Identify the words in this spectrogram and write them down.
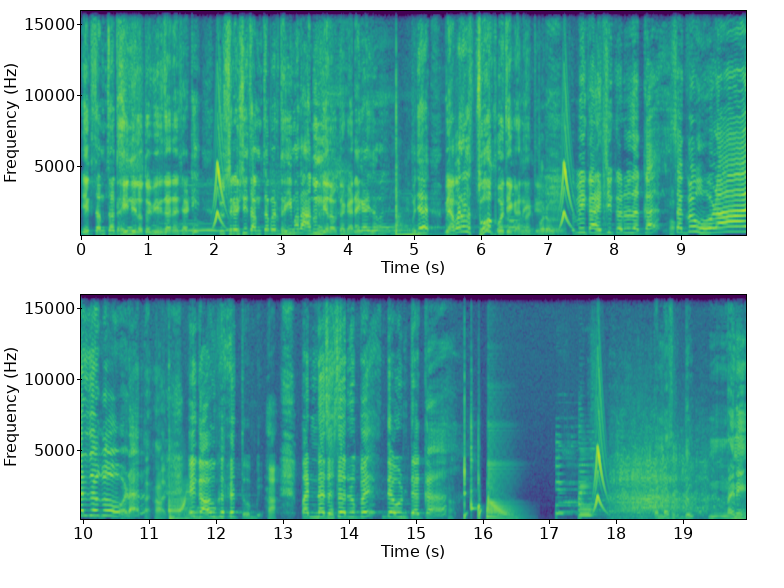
एक चमचा दही नेला होता विरजाण्यासाठी दुसऱ्या दिवशी चमचाभर दही मला आणून दिला होता का नाही काय समज? म्हणजे व्यवहाराला चोख होते का नाही? ते? बरोबर. तुम्ही काळजी करू नका. सगळं होणार सगळं हा. होणार हे गाव करत तुम्ही. हा. पन्नास हजार रुपये देऊन टाका. पन्नास हजार देऊ नाही नाही.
